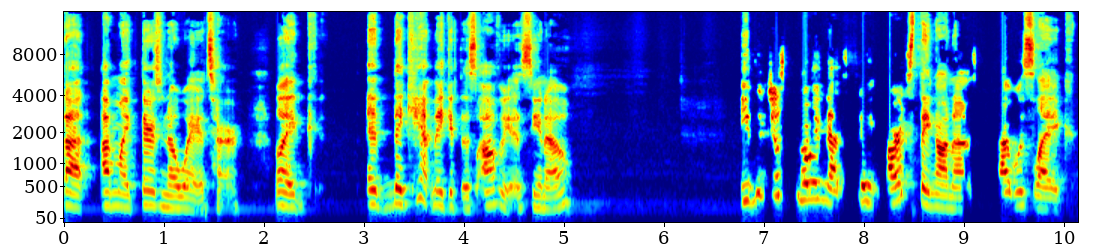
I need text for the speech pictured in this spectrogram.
that I'm like, there's no way it's her. Like it, they can't make it this obvious, you know. Even just throwing that St. Bart's thing on us, I was like,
